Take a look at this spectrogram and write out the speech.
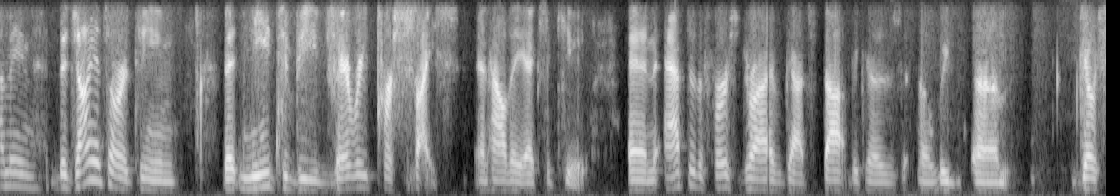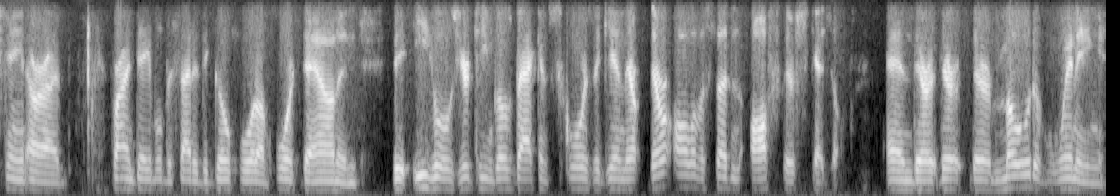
I mean, the Giants are a team that need to be very precise in how they execute. And after the first drive got stopped because uh, we um, Joe Schoen or uh, Brian Daboll decided to go for it on fourth down and the Eagles, your team goes back and scores again, they're they're all of a sudden off their schedule, and their their their mode of winning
